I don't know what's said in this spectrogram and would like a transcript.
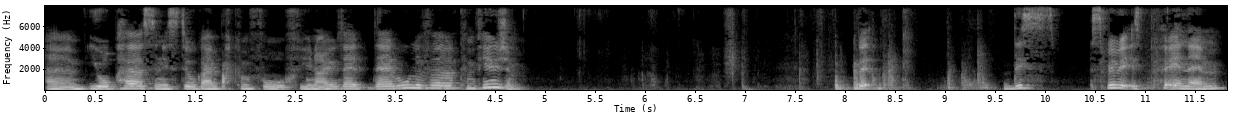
Um, your person is still going back and forth, you know, they're, they're all of a confusion. But this spirit is putting them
